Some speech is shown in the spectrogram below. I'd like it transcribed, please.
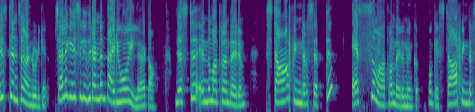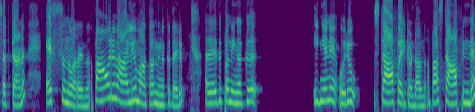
ഡിസ്റ്റൻസ് കണ്ടുപിടിക്കാൻ. ചില കേസിൽ ഇത് രണ്ടും തരുവോ ഇല്ല കേട്ടോ. ജസ്റ്റ് എന്ത് മാത്രം തരും? സ്റ്റാഫ് ഇന്റർസെപ്റ്റ് എസ് മാത്രം തരും നിങ്ങൾക്ക്. ഓക്കെ സ്റ്റാഫ് ഇന്റർസെപ്റ്റ് ആണ് എസ് എന്ന് പറയുന്നത്. അപ്പൊ ആ ഒരു വാല്യൂ മാത്രം നിങ്ങൾക്ക് തരും. അതായത് ഇപ്പൊ നിങ്ങൾക്ക് ഇങ്ങനെ ഒരു സ്റ്റാഫ് ആയിരിക്കും ഉണ്ടാവുന്നത്. അപ്പൊ ആ സ്റ്റാഫിന്റെ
